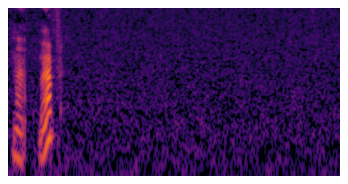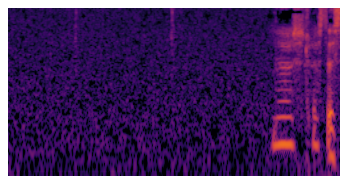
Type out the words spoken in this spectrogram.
Maar, maar. Let's.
